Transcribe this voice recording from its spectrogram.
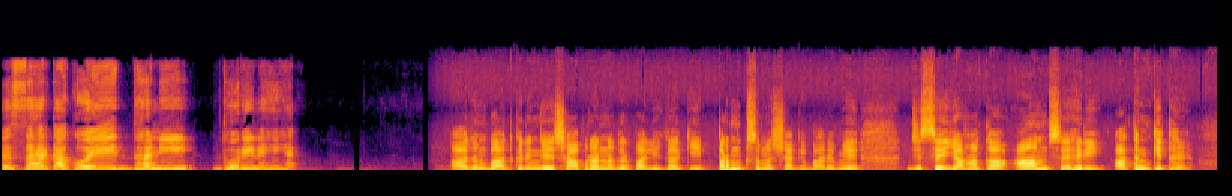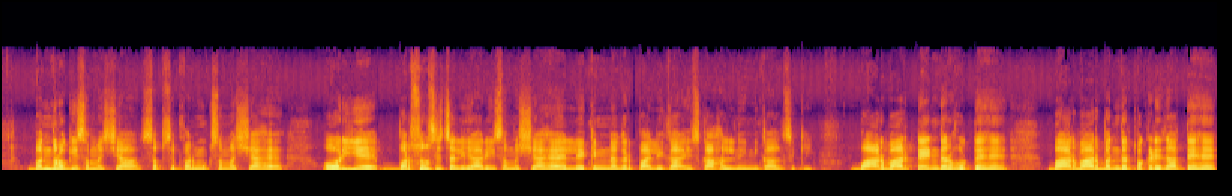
इस शहर का कोई धनी धोरी नहीं है। आज हम बात करेंगे शाहपुरा नगर पालिका की प्रमुख समस्या के बारे में, जिससे यहाँ का आम शहरी आतंकित है। बंदरों की समस्या सबसे प्रमुख समस्या है और ये वर्षों से चली आ रही समस्या है, लेकिन नगर पालिका इसका हल नहीं निकाल सकी। बार बार टेंडर होते हैं बार बार बंदर पकड़े जाते हैं,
